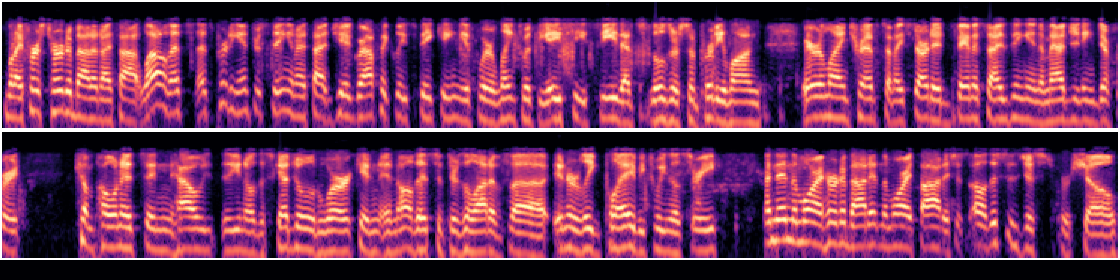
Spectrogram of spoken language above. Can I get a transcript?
when I first heard about it, I thought, well, that's that's pretty interesting, and I thought geographically speaking, if we're linked with the ACC, that's those are some pretty long airline trips, and I started fantasizing and imagining different components and how you know the schedule would work and and all this if there's a lot of uh interleague play between those three. And then the more i heard about it and the more i thought it's just oh this is just for show.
